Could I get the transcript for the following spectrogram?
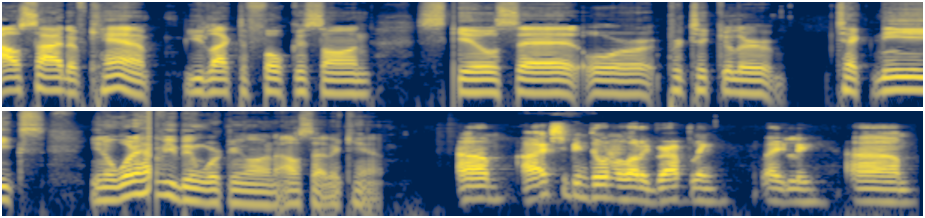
outside of camp you like to focus on skill set or particular techniques. You know, what have you been working on outside of camp? Um, I've actually been doing a lot of grappling lately. Um,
